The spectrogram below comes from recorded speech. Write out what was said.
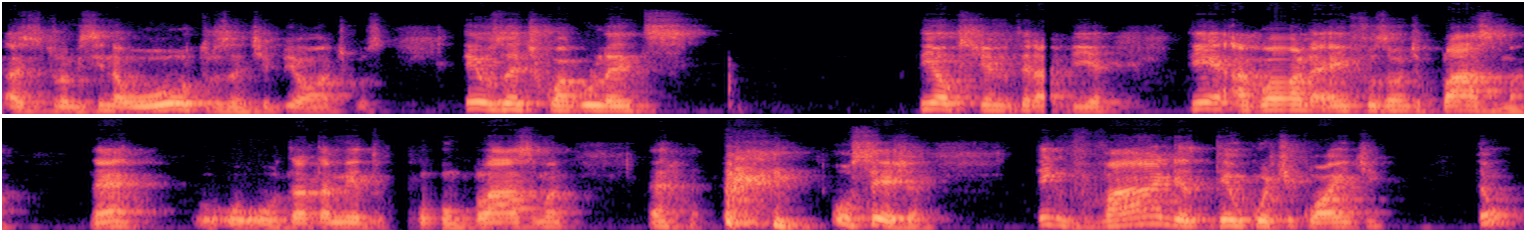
a azitromicina ou outros antibióticos, tem os anticoagulantes, tem oxigenoterapia, tem agora a infusão de plasma, né? O, o, tratamento com plasma. Ou seja, tem várias, tem o corticoide. Então,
